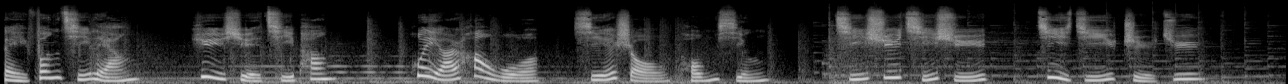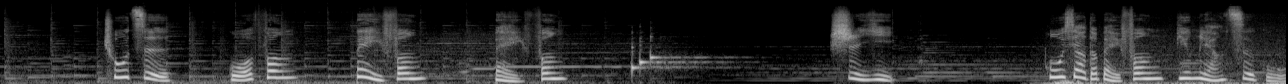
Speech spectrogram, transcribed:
北风其凉，雨雪其滂。惠而好我，携手同行。其虚其实，既疾止居。出自《国风·背风·北风》。示意：呼啸的北风冰凉刺骨，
